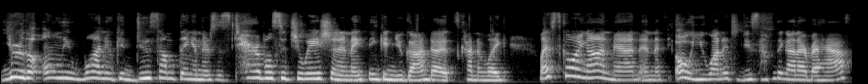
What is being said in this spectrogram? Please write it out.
you're the only one who can do something and there's this terrible situation. And i think in uganda it's kind of like life's going on man. And if, oh you wanted to do something on our behalf?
